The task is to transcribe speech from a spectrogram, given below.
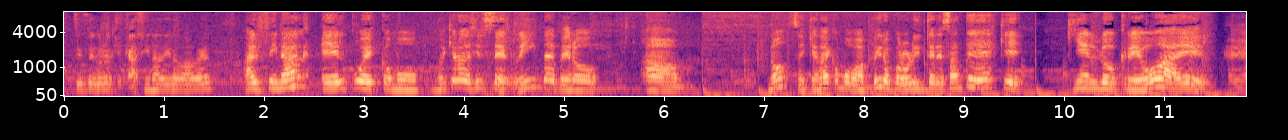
estoy seguro que casi nadie lo va a ver. Al final, él pues como, no quiero decir se rinde, pero um, no, se queda como vampiro. Pero lo interesante es que quien lo creó a él, eh,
